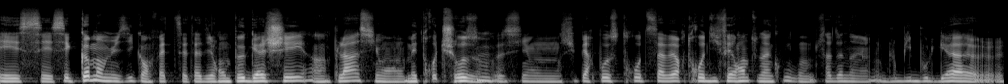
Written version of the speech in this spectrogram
et c'est comme en musique, en fait. C'est-à-dire, on peut gâcher un plat si on met trop de choses. Mm. Si on superpose trop de saveurs trop différentes, tout d'un coup, ça donne un gloubi-boulga. Euh,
